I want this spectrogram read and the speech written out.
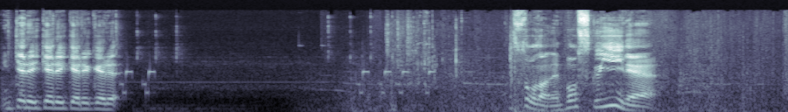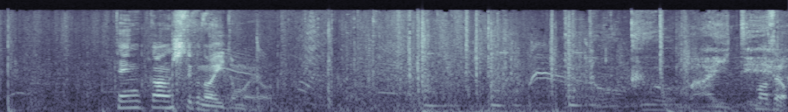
いけるいけるいけるいける。そうだね。ボスクいいね。転換していくのはいいと思うよ。混ぜろ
